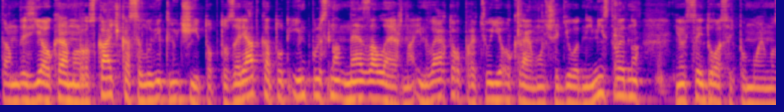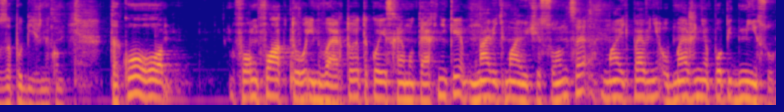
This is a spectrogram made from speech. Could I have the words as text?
там десь є окрема розкачка, силові ключі. Тобто зарядка тут імпульсна, незалежна. Інвертор працює окремо. Ще діодний міст видно. І ось цей дросель, по-моєму, з запобіжником. Такого форм-фактору інвертори, такої схемотехніки, навіть маючи сонце, мають певні обмеження по підмісу.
